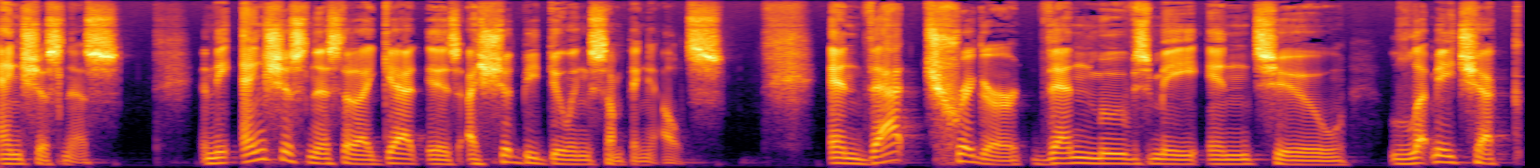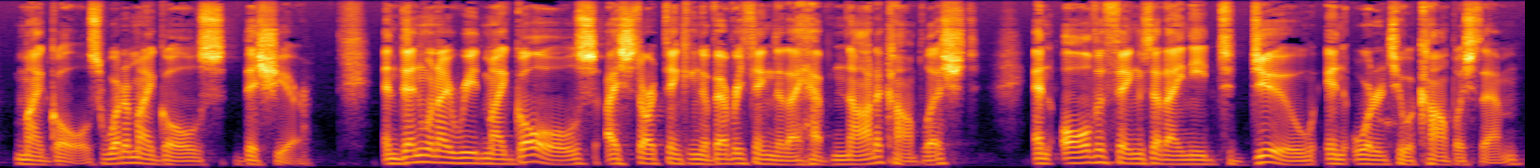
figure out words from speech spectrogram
anxiousness. And the anxiousness that I get is I should be doing something else. And that trigger then moves me into let me check my goals. What are my goals this year? And then when I read my goals, I start thinking of everything that I have not accomplished and all the things that I need to do in order to accomplish them.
